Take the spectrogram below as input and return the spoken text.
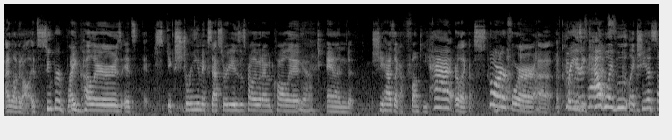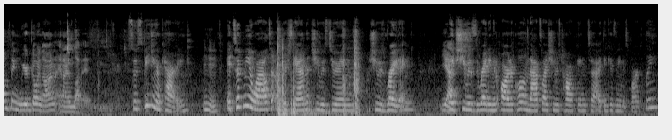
I love it all. It's super bright mm. colors. It's ex- extreme accessories is probably what I would call it. Yeah. And she has like a funky hat or like a scarf or a, a crazy cowboy hats? boot. Like she has something weird going on, and I love it. So speaking of Carrie, Mm-hmm. it took me a while to understand that she was doing, she was writing. Yeah, Like she was writing an article, and that's why she was talking to. I think his name is Barkley.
